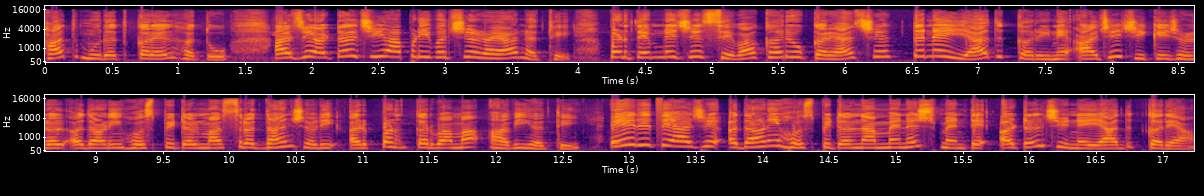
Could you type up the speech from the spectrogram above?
ખાતમુહૂર્ત કરેલ હતું. આજે અટલજી આપણી વચ્ચે રહ્યા નથી, પણ તેમણે જે સેવા કાર્યો કર્યા છે તેને યાદ કરીને આજે જીકે જનરલ અદાણી હોસ્પિટલમાં શ્રદ્ધાંજલિ અર્પણ કરવામાં આવી હતી. એ રીતે આજે અદાણી હોસ્પિટલના મેનેજમેન્ટે અટલજીને યાદ કર્યા.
